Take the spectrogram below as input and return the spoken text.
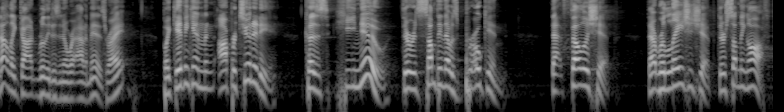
Not like God really doesn't know where Adam is, right? But giving him an opportunity because he knew there was something that was broken. That fellowship, that relationship, there's something off.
